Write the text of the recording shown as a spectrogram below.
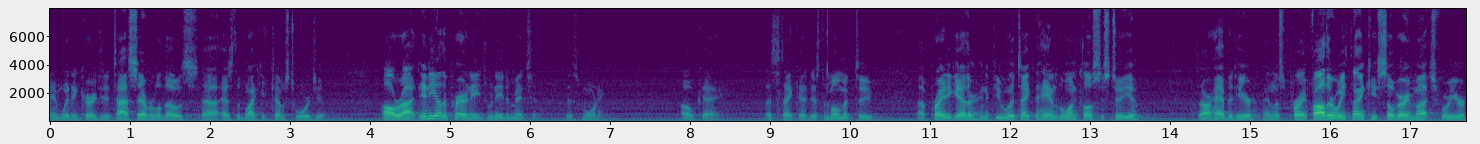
And we'd encourage you to tie several of those uh, as the blanket comes towards you. All right. Any other prayer needs we need to mention this morning? Okay. Let's take uh, just a moment to uh, pray together. And if you would take the hand of the one closest to you, it's our habit here. And let's pray. Father, we thank you so very much for your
